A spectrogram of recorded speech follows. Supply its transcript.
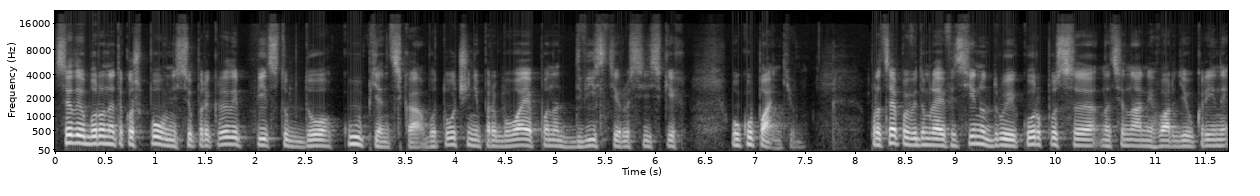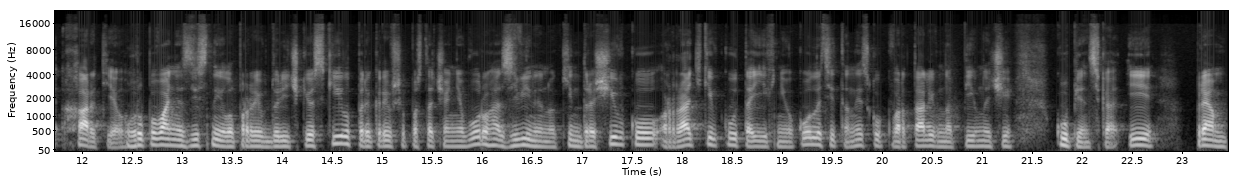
Сили оборони також повністю перекрили підступ до Куп'янська. В оточенні перебуває понад 200 російських окупантів. Про це повідомляє офіційно другий корпус е, Національної гвардії України Хартія. Групування здійснило прорив до річки Оскіл, перекривши постачання ворога, звільнено Кіндрашівку, Радьківку та їхні околиці та низку кварталів на півночі Куп'янська. І прямо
